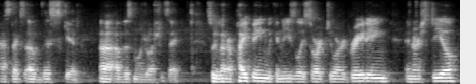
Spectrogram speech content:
aspects of this skid, uh, of this module, I should say. So we've got our piping, we can easily sort to our grading and our steel.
